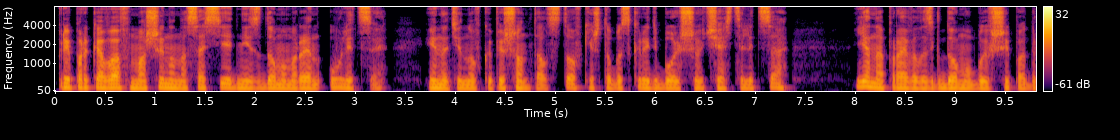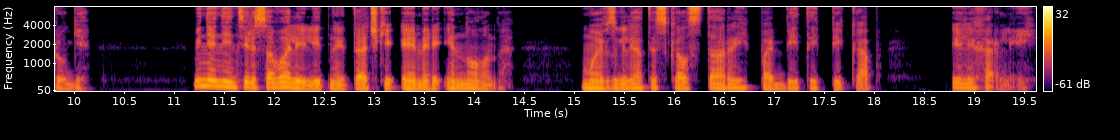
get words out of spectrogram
Припарковав машину на соседней с домом Рен улице и натянув капюшон толстовки, чтобы скрыть большую часть лица, я направилась к дому бывшей подруги. Меня не интересовали элитные тачки Эмери и Нолана. Мой взгляд искал старый побитый пикап или Харлей.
